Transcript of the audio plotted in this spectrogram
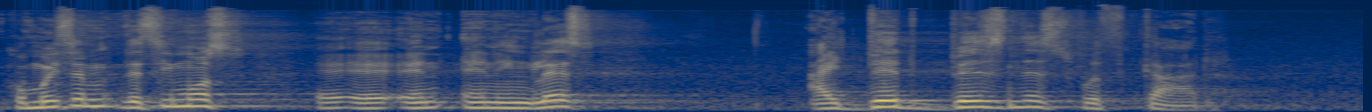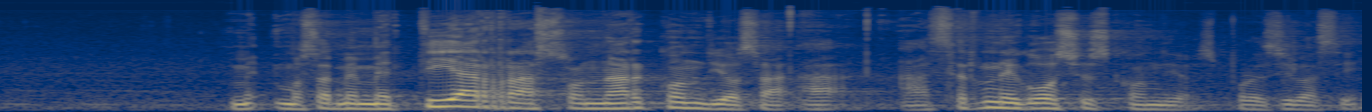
como decimos eh, eh, en, inglés, I did business with God. o sea, me metí a razonar con Dios, a, hacer negocios con Dios, por decirlo así.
